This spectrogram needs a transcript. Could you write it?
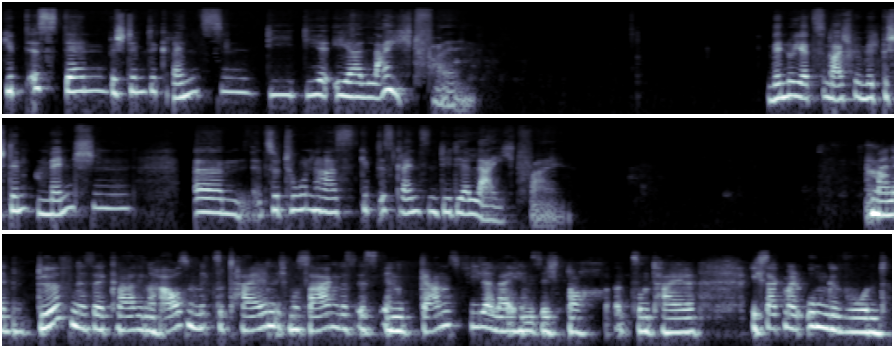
gibt es denn bestimmte Grenzen, die dir eher leicht fallen? Wenn du jetzt zum Beispiel mit bestimmten Menschen ähm, zu tun hast, gibt es Grenzen, die dir leicht fallen? meine Bedürfnisse quasi nach außen mitzuteilen. Ich muss sagen, das ist in ganz vielerlei Hinsicht noch äh, zum Teil, ich sag mal, ungewohnt.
